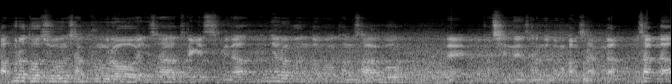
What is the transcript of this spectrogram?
앞으로 더 좋은 작품으로 인사드리겠습니다. 팬 여러분 너무 감사하고, 네, 같이 있는 사람들 너무 감사합니다. 감사합니다.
